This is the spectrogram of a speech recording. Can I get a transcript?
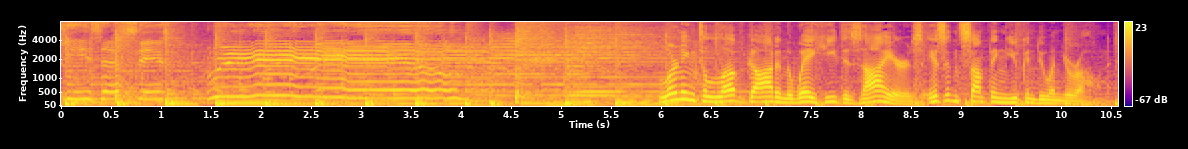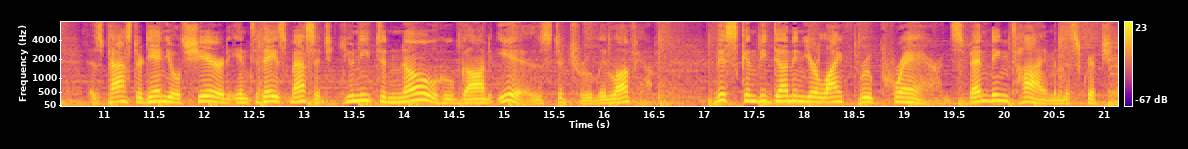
Jesus is real. Learning to love God in the way He desires isn't something you can do on your own. As Pastor Daniel shared in today's message, you need to know who God is to truly love Him. This can be done in your life through prayer and spending time in the Scripture.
